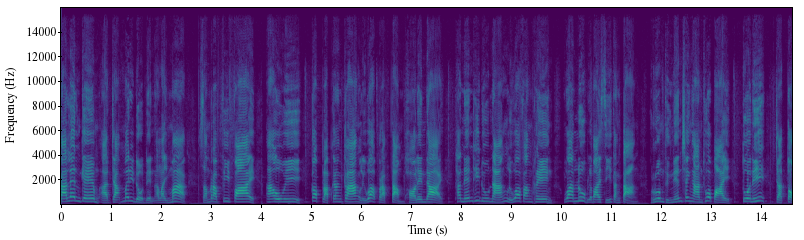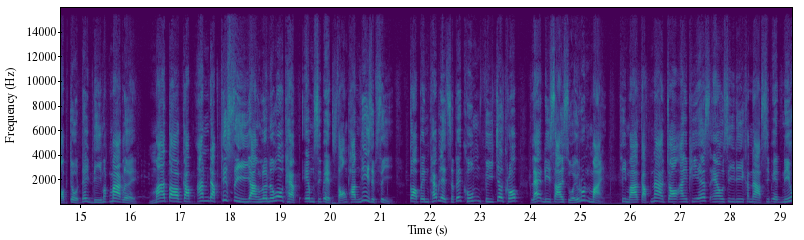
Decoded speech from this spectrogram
การเล่นเกมอาจจะไม่ได้โดดเด่นอะไรมาก สำหรับฟรีไฟ ROV ก็ปรับกลางๆ หรือว่าปรับต่ำพอเล่นได้ ถ้าเน้นที่ดูหนังหรือว่าฟังเพลง วาดรูประบายสีต่างๆ รวมถึงเน้นใช้งานทั่วไป ตัวนี้จะตอบโจทย์ได้ดีมากๆเลย มาต่อกับอันดับที่ 4 อย่าง Lenovo Tab M11 2024 ก็เป็นแท็บเล็ตสเปคคุ้มฟีเจอร์ครบ และดีไซน์สวยรุ่นใหม่ ที่มากับหน้าจอ IPS LCD ขนาด 11 นิ้ว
